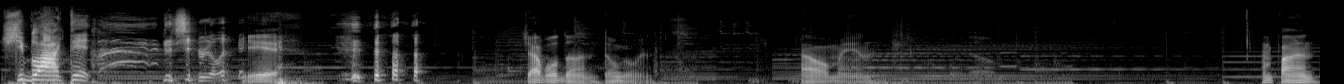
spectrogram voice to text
She blocked it. Did she really? yeah. Job well done. Don't go in. Oh man. um, I'm fine.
